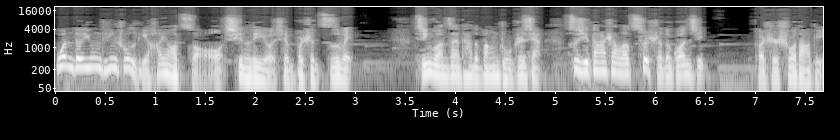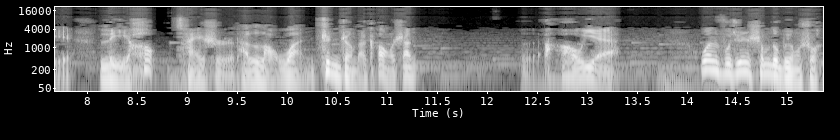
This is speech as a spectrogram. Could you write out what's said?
万德庸听说李浩要走，心里有些不是滋味。尽管在他的帮助之下，自己搭上了刺史的关系。可是说到底，李浩才是他老万真正的靠山。侯爷，万福君什么都不用说，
